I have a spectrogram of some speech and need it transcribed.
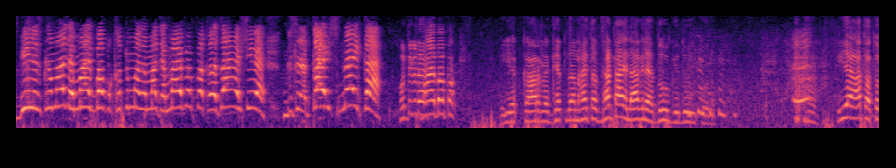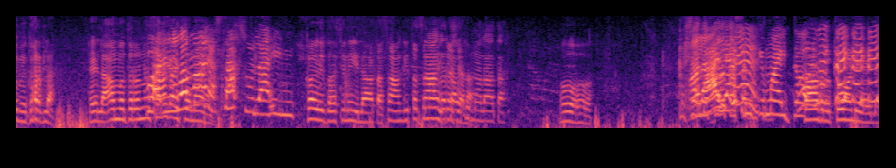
गेलीस का माझ्या माय बापा तुम्हाला माझ्या माय बापा का जाण्याशिवाय? दुसरं काहीच नाही का? हो तिकडे? माय बापा एक कारला घेतलं नाही तर झटायला लागल्या दोघी दोघी करून. या आता तुम्ही घरला. ह्याला आमंत्रण सांगायचं नाही. सासूलाही मी कळत हिला आता सांगितच नाही सांगत आहो कशाला तुम्हाला आता. हो हो. कशाला असेल की माहीत? पांढरं तोंड यायला.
